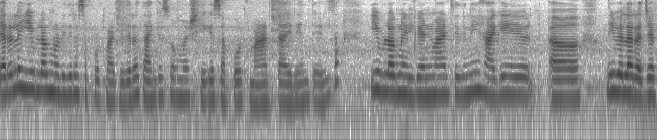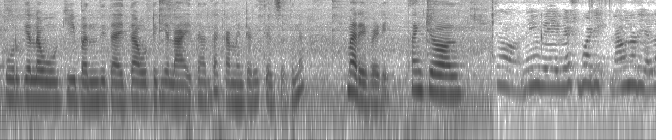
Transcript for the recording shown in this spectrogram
ಯಾರೆಲ್ಲ ಈ ವ್ಲಾಗ್ ನೋಡಿದ್ದೀರಾ ಸಪೋರ್ಟ್ ಮಾಡ್ತಿದ್ದೀರಾ ಥ್ಯಾಂಕ್ ಯು ಸೋ ಮಚ್ ಹೀಗೆ ಸಪೋರ್ಟ್ ಮಾಡ್ತಾ ಇರಿ ಅಂತ ಹೇಳ್ತಾ ಈ ವ್ಲಾಗ್ನ ಇಲ್ಲಿಗೆ ಎಂಡ್ ಮಾಡ್ತಿದ್ದೀನಿ ಹಾಗೆ ನೀವೆಲ್ಲ ರಜಾ ಕೂರ್ಗೆಲ್ಲ ಹೋಗಿ ಬಂದಿದ್ದಾಯ್ತಾ ಔಟಿಂಗ್ ಎಲ್ಲ ಆಯಿತಾ ಅಂತ ಕಮೆಂಟಲ್ಲಿ ತಿಳಿಸೋದನ್ನ ಮರೆಯಬೇಡಿ ಥ್ಯಾಂಕ್ ಯು ಆಲ್ ನೀವು ವೇಸ್ಟ್ ಮಾಡಿ ನಾವು ನೋಡಿ ಎಲ್ಲ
